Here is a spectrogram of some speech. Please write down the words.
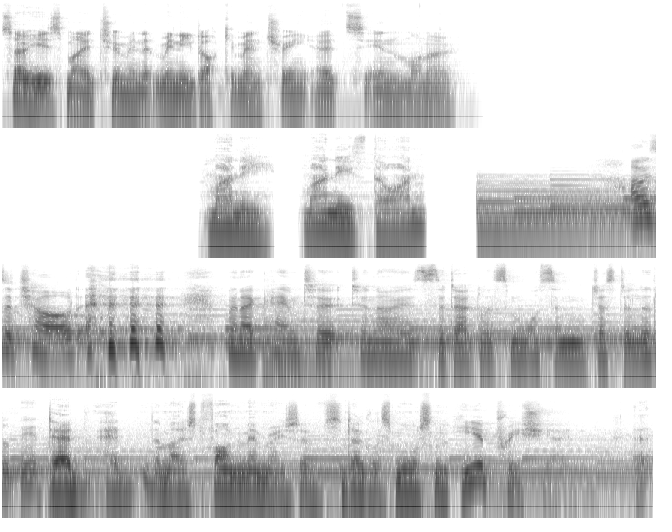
So here's my two minute mini documentary. It's in mono. Money. Money's the one. I was a child when I came to, to know Sir Douglas Mawson just a little bit. Dad had the most fond memories of Sir Douglas Mawson. He appreciated that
